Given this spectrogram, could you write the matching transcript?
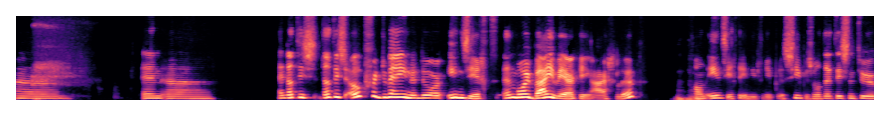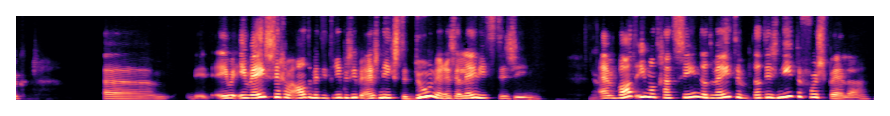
Uh, en uh, en dat, is, dat is ook verdwenen door inzicht. Een mooie bijwerking eigenlijk. Mm -hmm. Van inzicht in die drie principes. Want het is natuurlijk uh, in, in wezen zeggen we altijd met die drie principes, er is niks te doen, er is alleen iets te zien. Ja. En wat iemand gaat zien, dat, weten, dat is niet te voorspellen.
